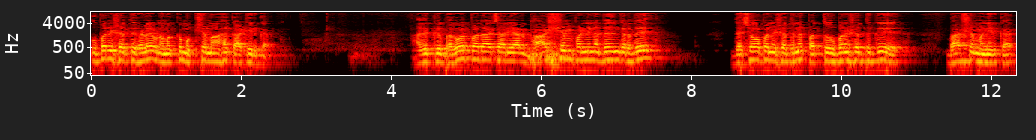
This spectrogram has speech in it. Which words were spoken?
உபனிஷத்துகளை நமக்கு முக்கியமாக காட்டியிருக்கார். அதுக்கு பகவத் பாதாச்சாரியால் பாஷ்யம் பண்ணினதுங்கிறது தசோபனிஷத்துன்னு பத்து உபனிஷத்துக்கு பாஷ்யம் பண்ணியிருக்கார்.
